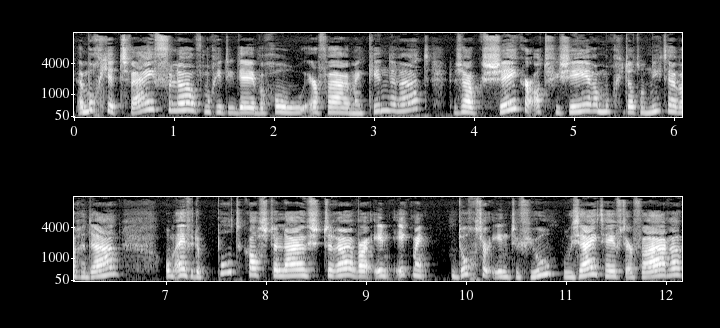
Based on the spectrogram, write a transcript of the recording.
En mocht je twijfelen of mocht je het idee hebben, goh, hoe ervaren mijn kinderen het? Dan zou ik zeker adviseren, mocht je dat nog niet hebben gedaan, om even de podcast te luisteren waarin ik mijn dochter interview, hoe zij het heeft ervaren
